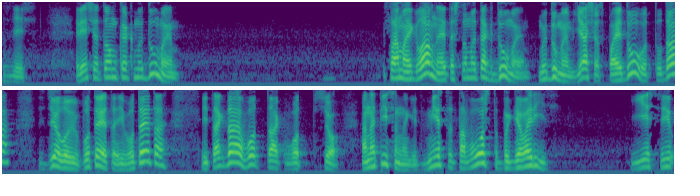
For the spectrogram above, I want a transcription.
здесь. Речь о том, как мы думаем. Самое главное, это что мы так думаем. Мы думаем, я сейчас пойду вот туда, сделаю вот это и вот это, и тогда вот так вот все. А написано, говорит, вместо того, чтобы говорить, если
